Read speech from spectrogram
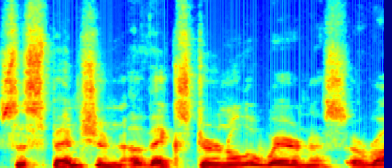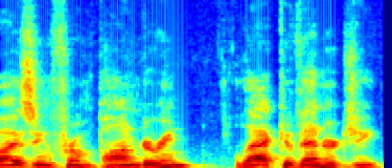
Suspension of external awareness arising from pondering, lack of energy,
